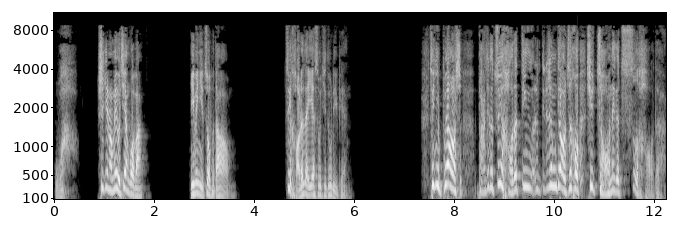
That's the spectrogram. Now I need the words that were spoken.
哇，世界上没有见过吧？因为你做不到。最好的在耶稣基督里边。所以你不要是把这个最好的钉扔掉之后去找那个次好的，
